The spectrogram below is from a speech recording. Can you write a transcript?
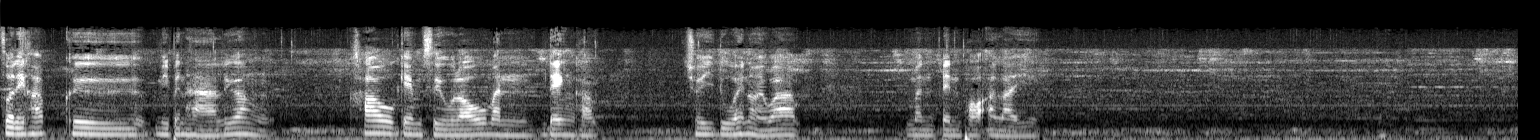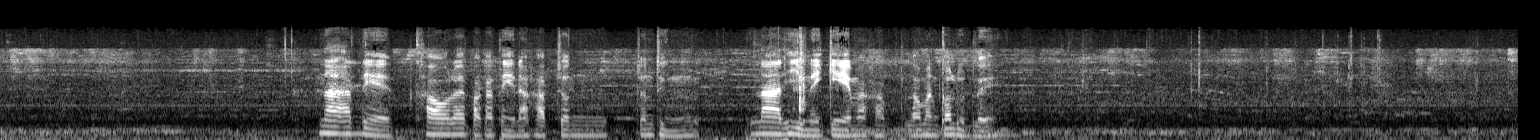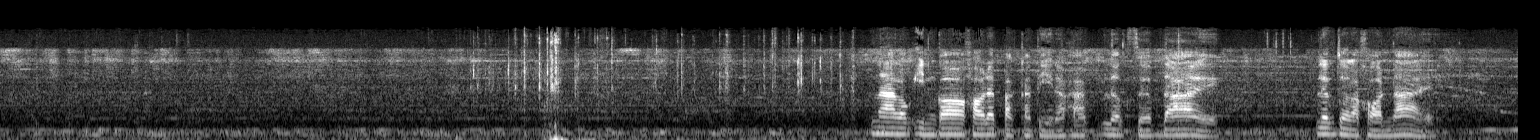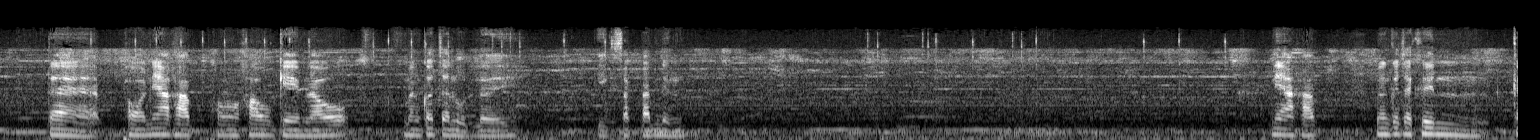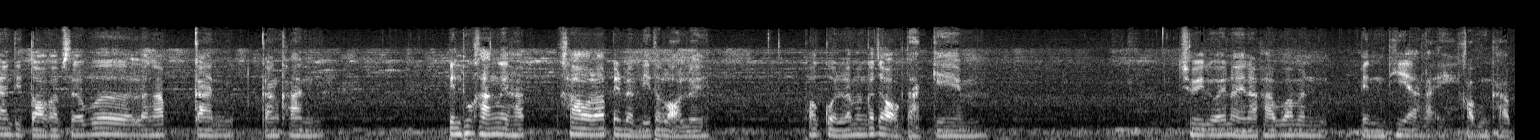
สวัสดีครับ คือมีปัญหาเรื่องเข้าเกมซิลแล้วมันเด้งครับ ช่วยดูให้หน่อยว่ามันเป็นเพราะอะไร หน้าอัปเดตเข้าได้ปกตินะครับ จนจนถึงหน้าที่อยู่ในเกมอะครับ แล้วมันก็หลุดเลย หน้าล็อกอินก็เข้าได้ปกตินะครับ เลือกเซิร์ฟได้ เลือกตัวละครได้ แต่พอเนี่ยครับ พอเข้าเกมแล้ว มันก็จะหลุดเลย อีกสักแป๊บหนึ่งเนี่ยครับ มันก็จะขึ้นการติดต่อกับเซิร์ฟเวอร์ระงับการกลางคัน เป็นทุกครั้งเลยครับ เข้าแล้วเป็นแบบนี้ตลอดเลย พอกดแล้วมันก็จะออกจากเกม ช่วยด้วยหน่อยนะครับว่ามันเป็นที่อะไร ขอบคุณครับ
